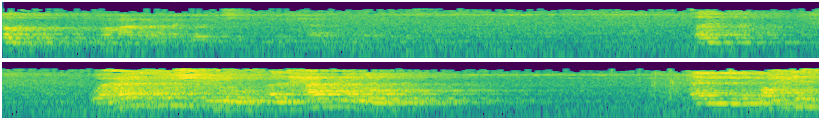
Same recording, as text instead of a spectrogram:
تفضل. ما طيب. وهل تشبه الحافظ المحدث.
